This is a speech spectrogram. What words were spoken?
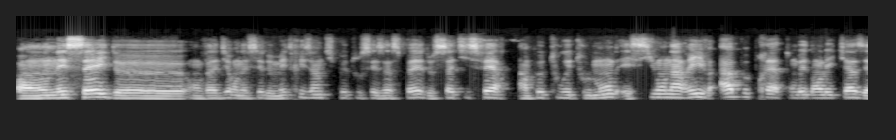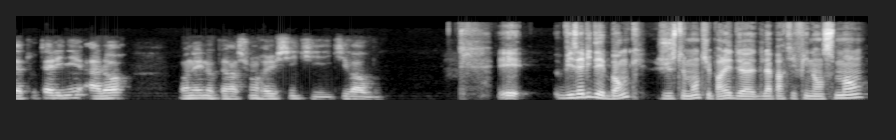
on essaye de, on va dire, on essaie de maîtriser un petit peu tous ces aspects, de satisfaire un peu tout et tout le monde. Et si on arrive à peu près à tomber dans les cases et à tout aligner, alors on a une opération réussie qui, va au bout. Et vis-à-vis des banques, justement, tu parlais de, la partie financement.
